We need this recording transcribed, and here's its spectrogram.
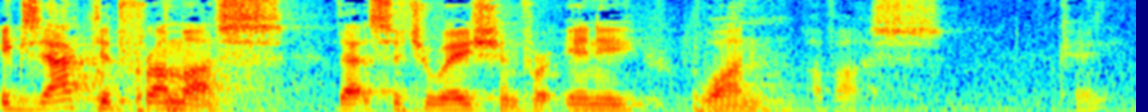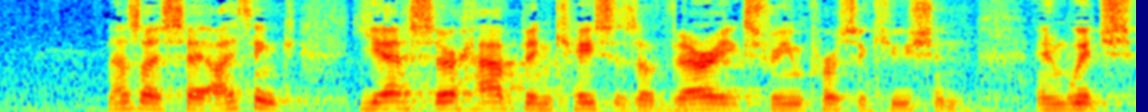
exacted from us that situation for any one of us. Okay? And as I say, I think, yes, there have been cases of very extreme persecution in which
